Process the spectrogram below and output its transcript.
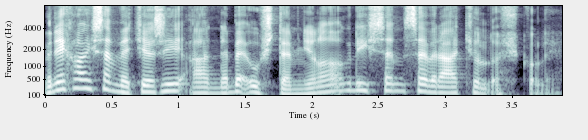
Vynechal jsem večeři a nebe už temnilo, když jsem se vrátil do školy.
